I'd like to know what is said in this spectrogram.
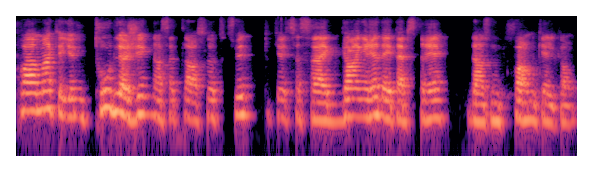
probablement qu'il y a une, trop de logique dans cette classe-là tout de suite, puis que ça gagnerait d'être abstrait dans une forme quelconque.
